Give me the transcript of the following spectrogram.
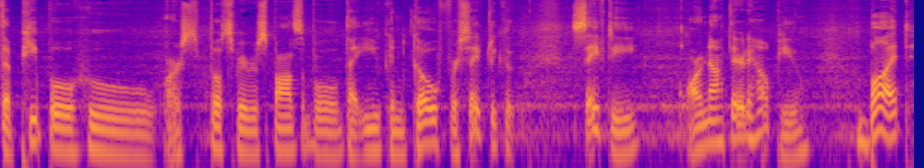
the people who are supposed to be responsible that you can go for safety safety are not there to help you. But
